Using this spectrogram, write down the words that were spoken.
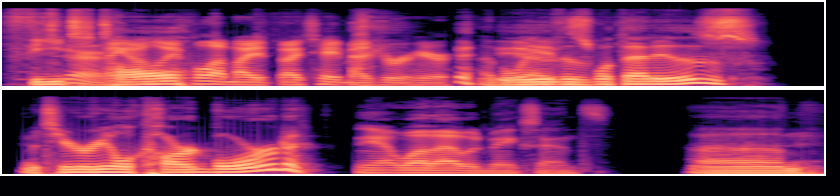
feet Sure. Hang on, tall. let me pull out my, my tape measure here. I believe Yeah. is what that is. Material cardboard. Yeah. Well, that would make sense. Um,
